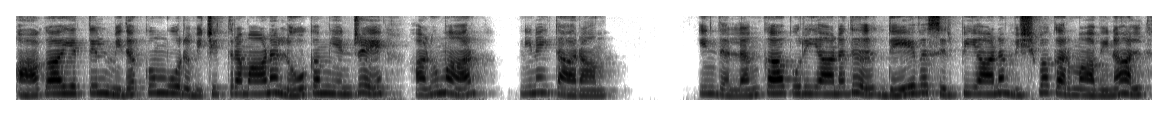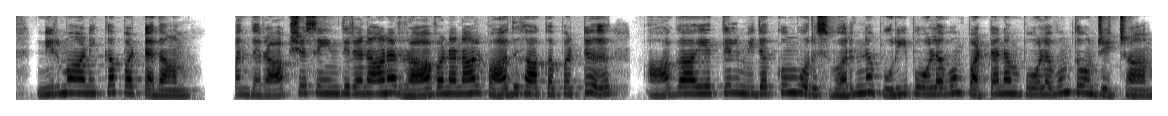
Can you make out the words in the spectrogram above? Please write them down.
ஆகாயத்தில் மிதக்கும் ஒரு விசித்திரமான லோகம் என்றே ஹனுமார் நினைத்தாராம். இந்த லங்காபுரியானது தேவ சிற்பியான விஸ்வகர்மாவினால் நிர்மாணிக்கப்பட்டதாம். அந்த ராட்சசேந்திரனான ராவணனால் பாதுகாக்கப்பட்டு ஆகாயத்தில் மிதக்கும் ஒரு ஸ்வர்ண புரி போலவும் பட்டணம் போலவும் தோன்றிற்றாம்.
